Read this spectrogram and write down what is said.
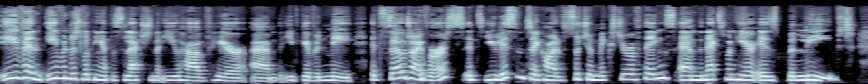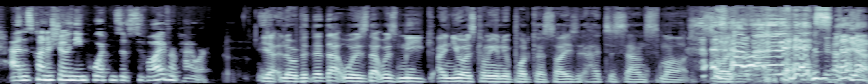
even, even just looking at the selection that you have here, um, that you've given me, it's so diverse. It's, you listen to kind of such a mixture of things. And um, the next one here is Believed. And it's kind of showing the importance of survivor power. Yeah, Laura, but that, that was that was me. I knew I was coming on your podcast, so I had to sound smart. So Is I, that what it is? yeah,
